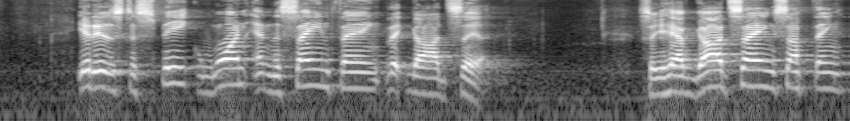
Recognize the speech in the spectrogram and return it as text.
it is to speak one and the same thing that God said. So you have God saying something,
